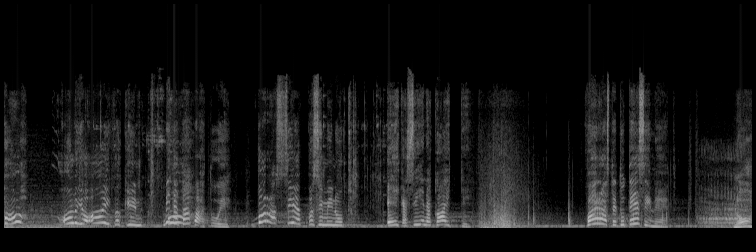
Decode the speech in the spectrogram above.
Huh? Oli jo aikakin. Mitä tapahtui? Varas sieppasi minut. Eikä siinä kaikki. Varastetut esineet. No?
